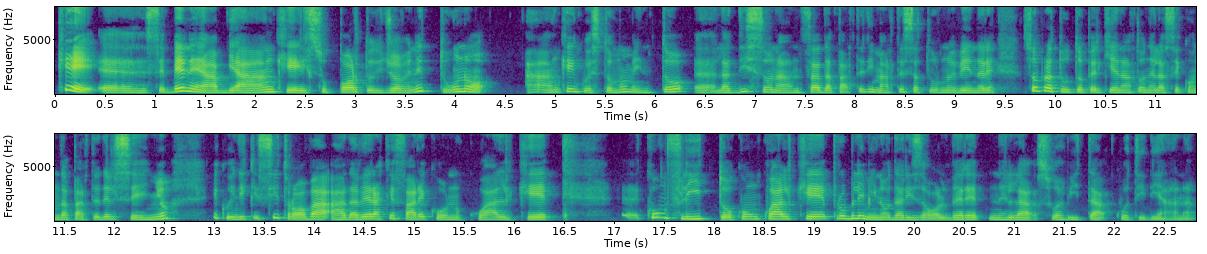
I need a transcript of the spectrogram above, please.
che eh, sebbene abbia anche il supporto di Giove Nettuno ha anche in questo momento eh, la dissonanza da parte di Marte, Saturno e Venere, soprattutto per chi è nato nella seconda parte del segno e quindi che si trova ad avere a che fare con qualche eh, conflitto, con qualche problemino da risolvere nella sua vita quotidiana.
